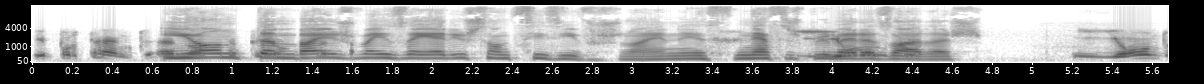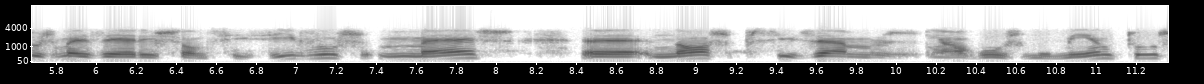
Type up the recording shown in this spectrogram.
e portanto... E onde também os meios aéreos são decisivos, não é? Nessas primeiras onde, horas. E onde os meios aéreos são decisivos, mas uh, nós precisamos, em alguns momentos,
